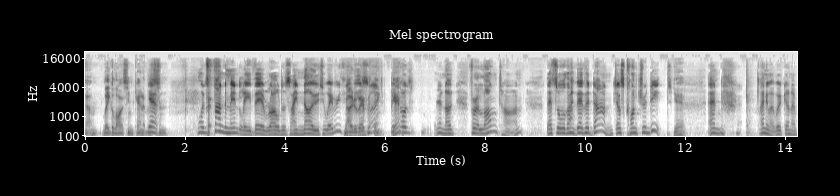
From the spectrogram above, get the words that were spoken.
um, legalizing cannabis yeah. and well, it's fundamentally their role to say no to everything. No to everything. It? Because, yeah. you know, for a long time, that's all they've ever done, just contradict. Yeah. And anyway, we're going to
